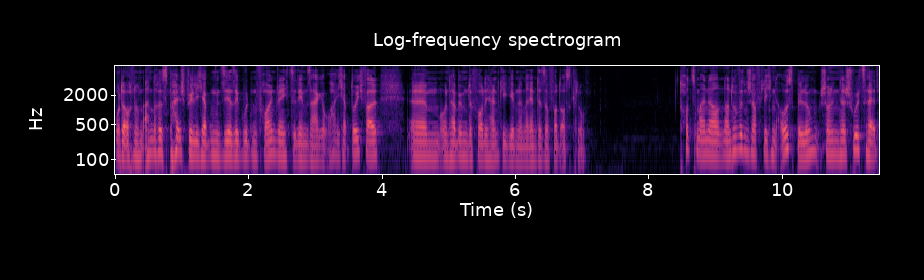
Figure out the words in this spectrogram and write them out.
Oder auch noch ein anderes Beispiel, ich habe einen sehr, sehr guten Freund, wenn ich zu dem sage, oh, ich habe Durchfall ähm, und habe ihm davor die Hand gegeben, dann rennt er sofort aufs Klo trotz meiner naturwissenschaftlichen Ausbildung schon in der Schulzeit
